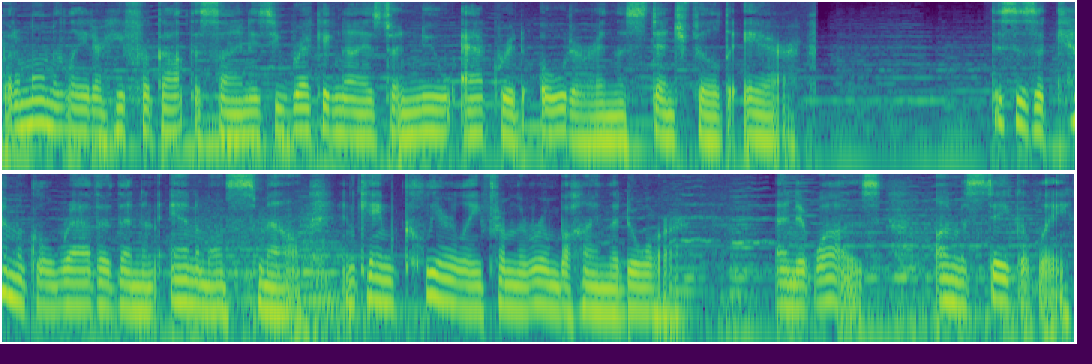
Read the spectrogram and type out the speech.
but a moment later he forgot the sign as he recognized a new acrid odor in the stench filled air, this is a chemical rather than an animal smell and came clearly from the room behind the door. And it was, unmistakably,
